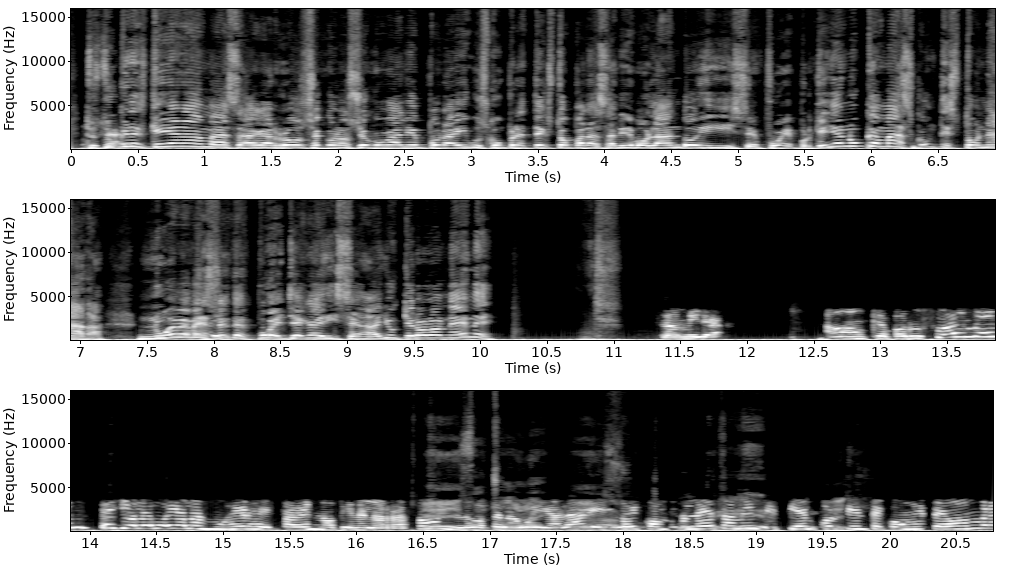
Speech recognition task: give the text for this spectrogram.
Entonces, ¿tú crees que ella nada más agarró, se conoció con alguien por ahí, buscó un pretexto para salir volando y se fue? Porque ella nunca más contestó nada. Nueve meses después llega y dice, ah, yo quiero a los nenes. No, mira, aunque por usualmente yo le voy a las mujeres, esta vez no tiene la razón, Eso, no se la voy a dar. Estoy completamente 100% con ese hombre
